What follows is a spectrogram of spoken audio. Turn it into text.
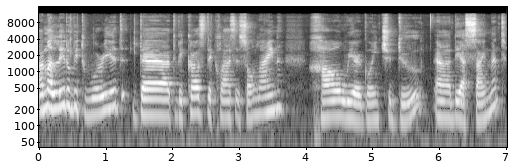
I'm a little bit worried that because the class is online, how we are going to do uh, the assignment.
